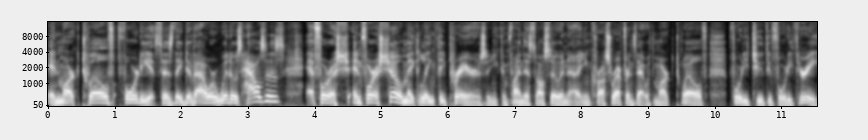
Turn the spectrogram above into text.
In Mark 12:40 it says, They devour widows' houses uh, for a sh- and for a show make lengthy prayers. And you can find this also in, uh, you can cross reference that with Mark 12:42 through 43.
